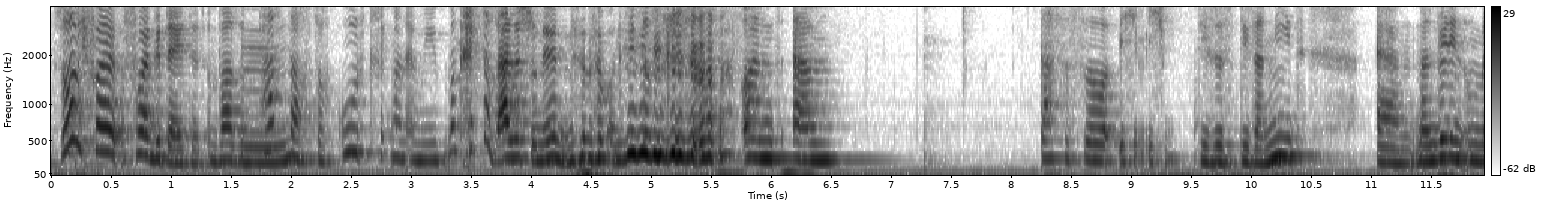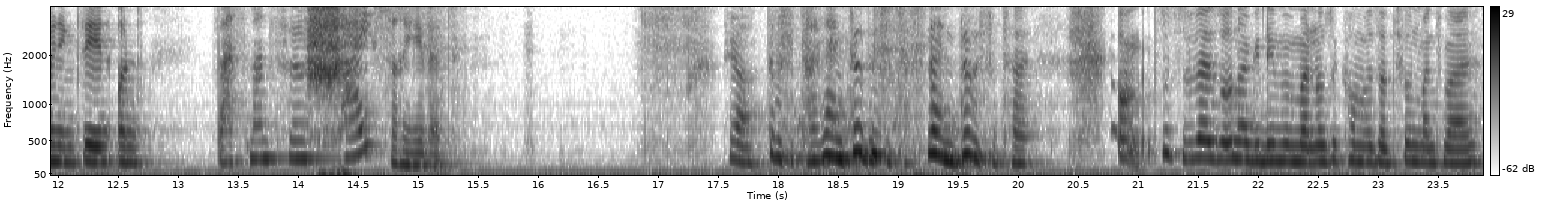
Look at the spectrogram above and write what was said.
So habe ich vorher, vorher gedatet und war so, Mhm. passt doch, ist doch gut, kriegt man irgendwie, man kriegt das alles schon hin. So, das. Und ähm, das ist so, ich, ich, dieses, dieser Need, ähm, man will ihn unbedingt sehen und was man für Scheiße redet. Ja. Du bist so toll, nein, du bist so toll, nein, du bist so toll. Oh, das wäre so unangenehm, wenn man unsere Konversation manchmal.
